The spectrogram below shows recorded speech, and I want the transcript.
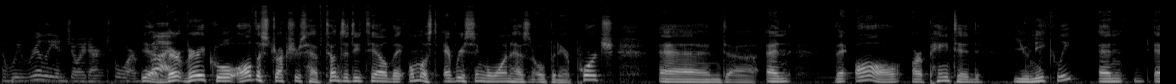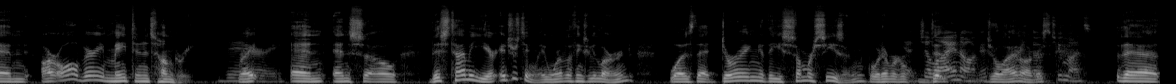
and we really enjoyed our tour. Yeah, very very cool. All the structures have tons of detail. They almost every single one has an open air porch, and uh, and they all are painted uniquely and and are all very maintenance hungry. Right? And and so this time of year, interestingly, one of the things we learned was that during the summer season, whatever yeah, July and August. July and right, August, two months. the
